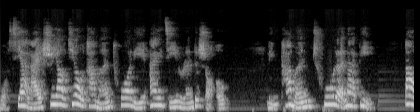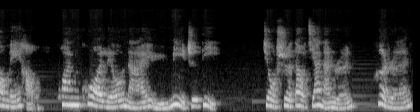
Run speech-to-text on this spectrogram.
我下来是要救他们脱离埃及人的手，领他们出了那地，到美好宽阔流奶与蜜之地，就是到迦南人、赫人、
